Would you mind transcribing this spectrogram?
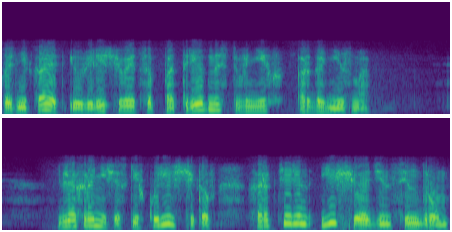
Возникает и увеличивается потребность в них организма. Для хронических курильщиков характерен еще один синдром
